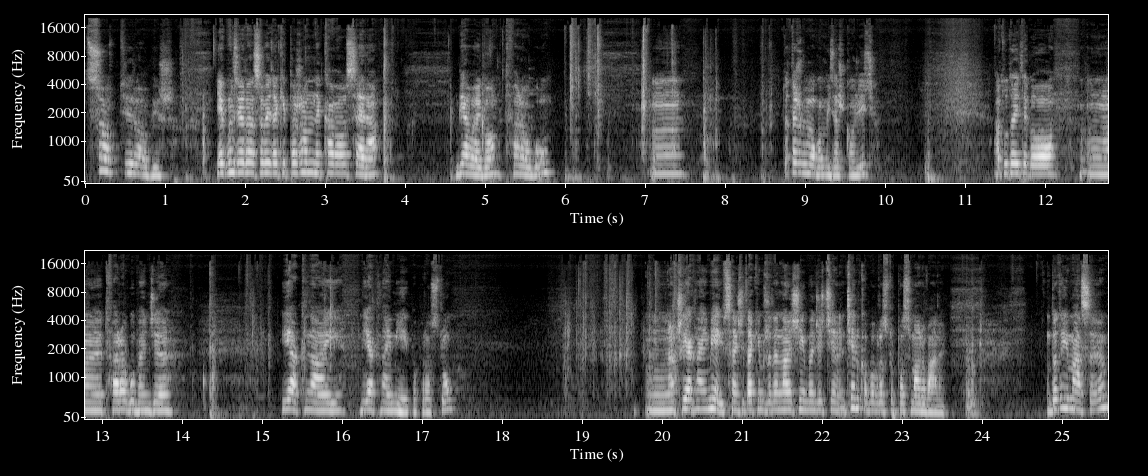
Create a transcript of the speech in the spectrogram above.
Co ty robisz? Jakbym zjadła sobie taki porządny kawał sera białego, twarogu, mm, to też by mogło mi zaszkodzić. A tutaj tego mm, twarogu będzie jak, naj, jak najmniej po prostu. Mm, Znaczy jak najmniej, w sensie takim, że ten naleśnik będzie cien, cienko po prostu posmarowany. Do tej masy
